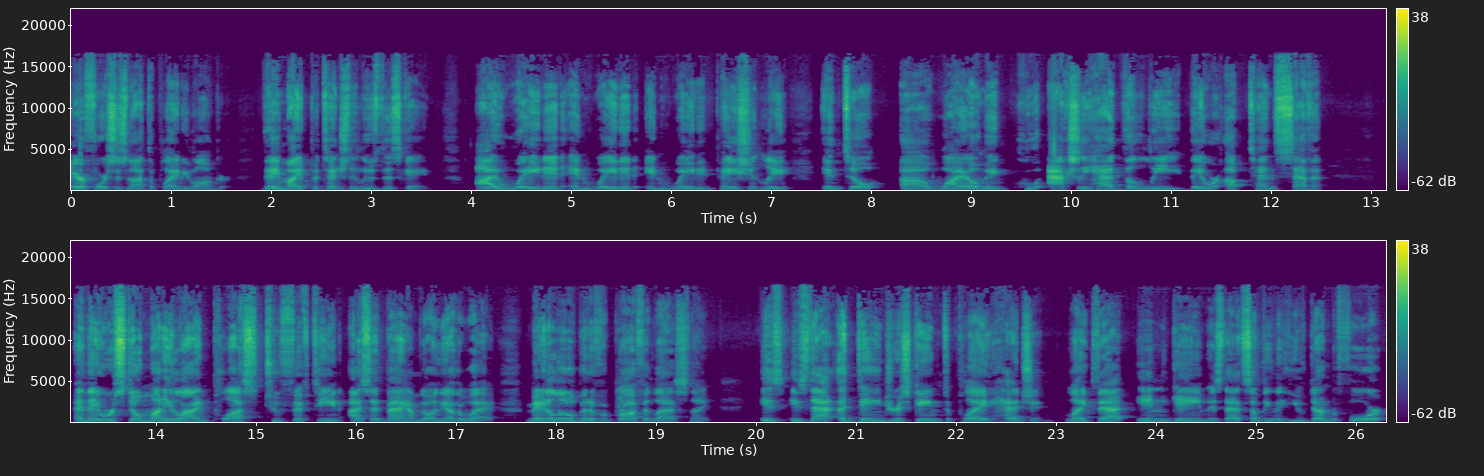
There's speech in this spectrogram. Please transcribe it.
Air Force is not to play any longer. They might potentially lose this game. I waited and waited and waited patiently until uh, Wyoming, who actually had the lead, they were up 10 7 and they were still money line plus 215. I said, bang, I'm going the other way. Made a little bit of a profit last night. Is is that a dangerous game to play hedging like that in game? Is that something that you've done before?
